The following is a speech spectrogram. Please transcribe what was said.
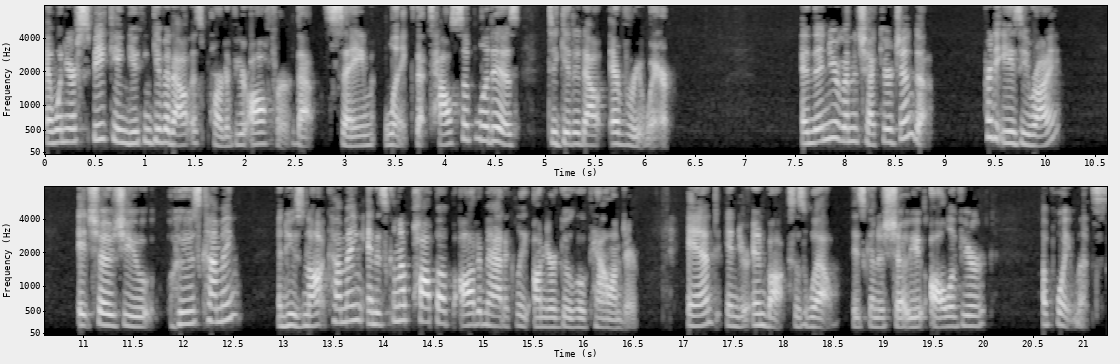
And when you're speaking, you can give it out as part of your offer, that same link. That's how simple it is to get it out everywhere. And then you're going to check your agenda. Pretty easy, right? It shows you who's coming and who's not coming, and it's going to pop up automatically on your Google Calendar and in your inbox as well. It's going to show you all of your appointments.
